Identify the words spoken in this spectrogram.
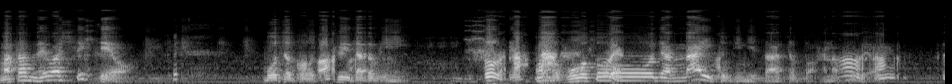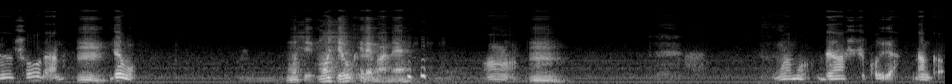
また電話してきてよ。もうちょっと落ち着いた時に。そうだな。今度放送じゃない時にさ、ちょっと話ああ、あそうよ。うん、そうだな。うん。でも、もし、もしよければね。うん、うん。お前も電話してこいや。なんか、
